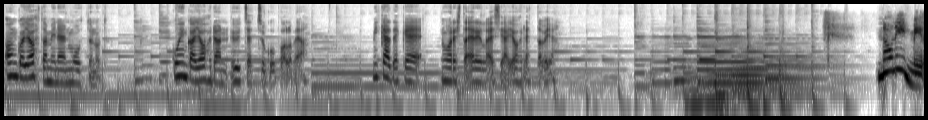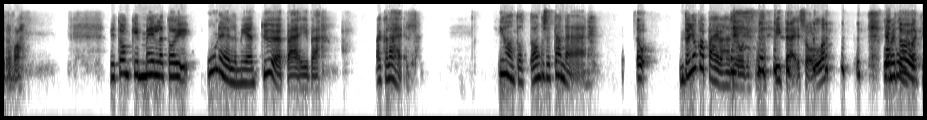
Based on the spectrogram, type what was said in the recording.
Onko johtaminen muuttunut? Kuinka johdan YZ-sukupolvea? Mikä tekee nuorista erilaisia johdettavia? No niin, Mirva. Nyt onkin meillä toi unelmien työpäivä aika lähellä. Ihan totta. Onko se tänään? No, joka päivähän se oikeastaan pitäisi olla. Ja me toivot...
